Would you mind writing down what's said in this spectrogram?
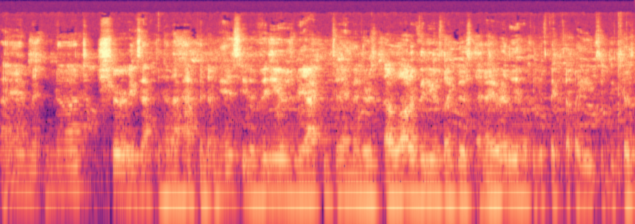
am not sure exactly how that happened. I'm gonna see the videos reacting to him, and there's a lot of videos like this, and I really hope it gets picked up by YouTube because,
